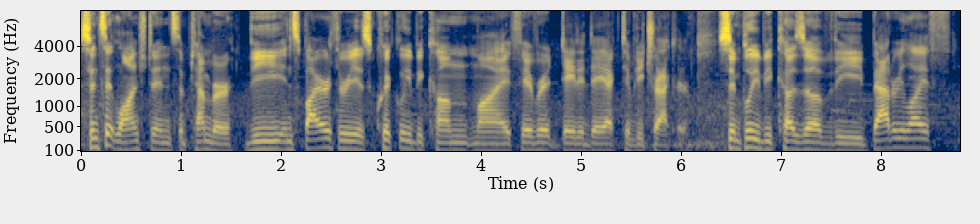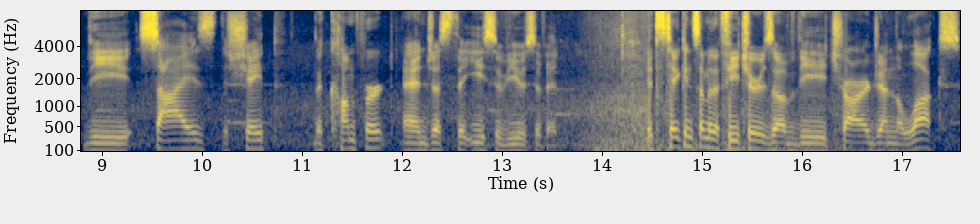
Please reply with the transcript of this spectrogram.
Since it launched in September, the Inspire 3 has quickly become my favorite day-to-day activity tracker, simply because of the battery life, the size, the shape, the comfort, and just the ease of use of it. It's taken some of the features of the Charge and the Luxe,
